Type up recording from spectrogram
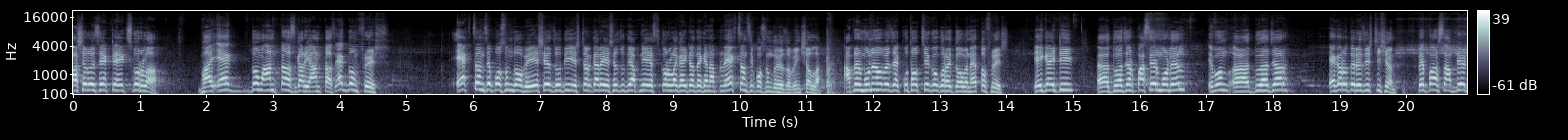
পাশে রয়েছে একটা এক্স করলা ভাই, একদম আনটাস গাড়ি আনটাস একদম ফ্রেশ এক চান্সে পছন্দ হবে। এসে যদি স্টার কারে এসে যদি আপনি এস করলা গাড়িটা দেখেন, আপনার এক চান্সই পছন্দ হয়ে যাবে, ইনশাল্লাহ। আপনার মনে হবে যে কোথাও চেকও করাইতে হবে না, এত ফ্রেশ এই গাড়িটি দু হাজার মডেল এবং দু হাজার এগারোতে রেজিস্ট্রেশন পেপারস আপডেট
